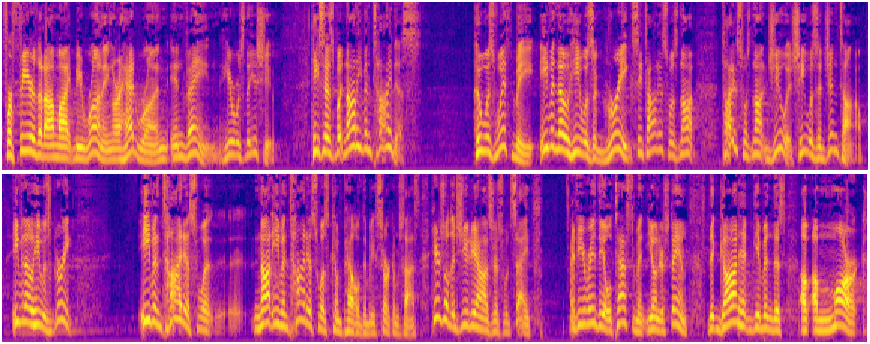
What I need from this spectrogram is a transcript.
for fear that I might be running or had run in vain. Here was the issue. He says, but not even Titus, who was with me, even though he was a Greek. See, Titus was not, Titus was not Jewish. He was a Gentile. Even though he was Greek, even Titus was, not even Titus was compelled to be circumcised. Here's what the Judaizers would say. If you read the Old Testament, you understand that God had given this a, a mark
